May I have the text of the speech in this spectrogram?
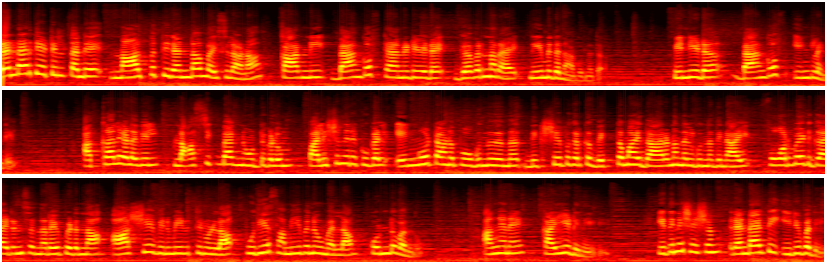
രണ്ടായിരത്തി എട്ടിൽ തന്റെ നാൽപ്പത്തിരണ്ടാം വയസ്സിലാണ് കാർണി ബാങ്ക് ഓഫ് കാനഡയുടെ ഗവർണറായി നിയമിതനാകുന്നത്. പിന്നീട് ബാങ്ക് ഓഫ് ഇംഗ്ലണ്ടിൽ. അക്കാലയളവിൽ പ്ലാസ്റ്റിക് ബാഗ് നോട്ടുകളും പലിശ നിരക്കുകൾ എങ്ങോട്ടാണ് പോകുന്നതെന്ന് നിക്ഷേപകർക്ക് വ്യക്തമായ ധാരണ നൽകുന്നതിനായി ഫോർവേഡ് ഗൈഡൻസ് എന്നറിയപ്പെടുന്ന ആശയവിനിമയത്തിനുള്ള പുതിയ സമീപനവുമെല്ലാം കൊണ്ടുവന്നു. അങ്ങനെ കയ്യടി നേടി. ഇതിനുശേഷം രണ്ടായിരത്തി ഇരുപതിൽ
